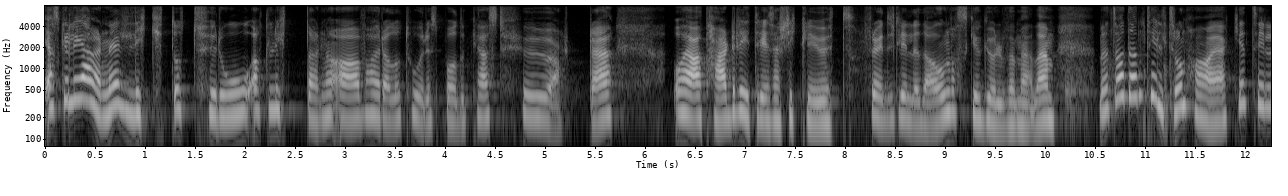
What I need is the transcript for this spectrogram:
Jeg skulle gjerne likt å tro at lytterne av Harald og Tores podkast hørte og at her driter de seg skikkelig ut. Frøydis Lilledalen vasker jo gulvet med dem. Men vet du hva, den tiltroen har jeg ikke til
